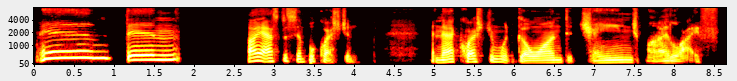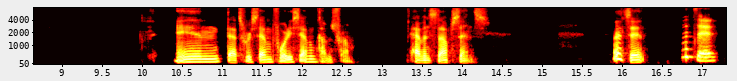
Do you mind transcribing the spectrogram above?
and then I asked a simple question. And that question would go on to change my life. And that's where 747 comes from. Haven't stopped since. That's it. That's it.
